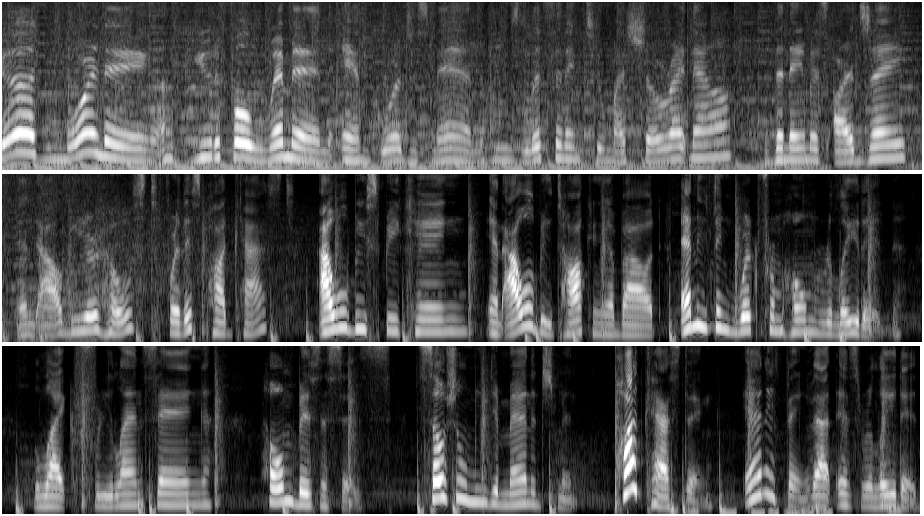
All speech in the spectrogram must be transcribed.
Good morning, beautiful women and gorgeous men who's listening to my show right now. The name is RJ, and I'll be your host for this podcast. I will be speaking and I will be talking about anything work from home related, like freelancing, home businesses, social media management, podcasting, anything that is related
